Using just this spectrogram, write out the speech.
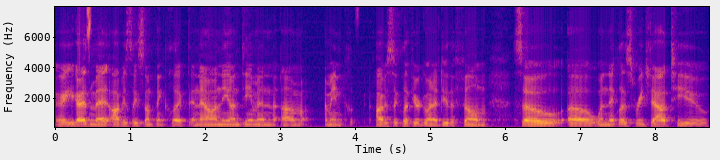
you guys met. Obviously, something clicked, and now on Neon Demon, um, I mean, obviously, Cliff, you're going to do the film. So uh, when Nicholas reached out to you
